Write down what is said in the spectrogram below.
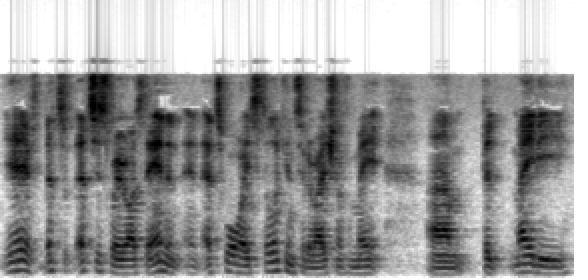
yeah, that's that's just where I stand, and, and that's why it's still a consideration for me. Um, but maybe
